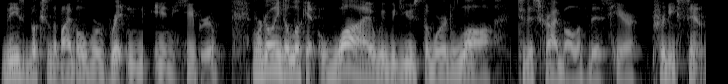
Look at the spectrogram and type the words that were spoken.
these books of the Bible were written in Hebrew. And we're going to look at why we would use the word law to describe all of this here pretty soon.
